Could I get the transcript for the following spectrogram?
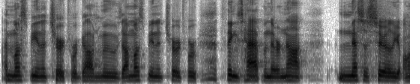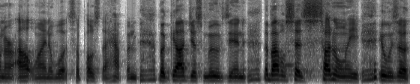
I must be in a church where God moves. I must be in a church where things happen that are not necessarily on our outline of what's supposed to happen, but God just moves in. The Bible says suddenly it was a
